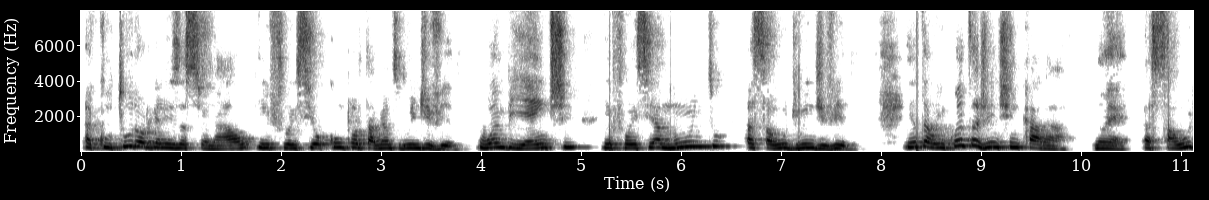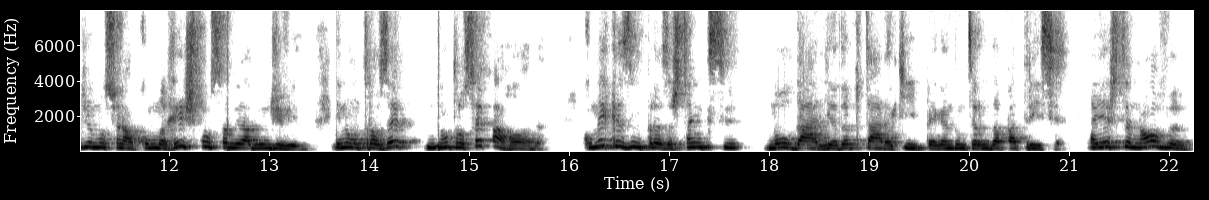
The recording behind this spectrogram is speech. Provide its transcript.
a cultura organizacional influencia o comportamento do indivíduo. O ambiente influencia muito a saúde do indivíduo. Então, enquanto a gente encarar não é, a saúde emocional como uma responsabilidade do indivíduo e não trouxer, não trouxer para a roda como é que as empresas têm que se moldar e adaptar aqui, pegando um termo da Patrícia, a esta nova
